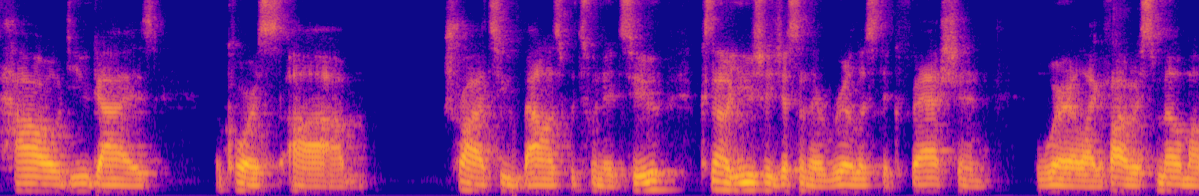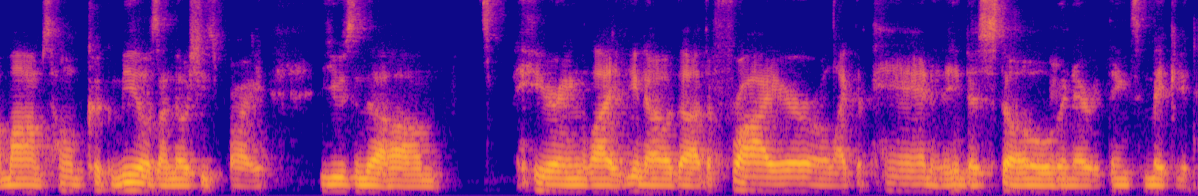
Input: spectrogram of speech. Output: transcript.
how do you guys, of course, um, try to balance between the two? Because I know usually just in a realistic fashion, where like if I would smell my mom's home cooked meals, I know she's probably using the um, hearing like you know the the fryer or like the pan and in the stove and everything to make it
